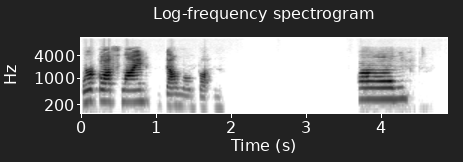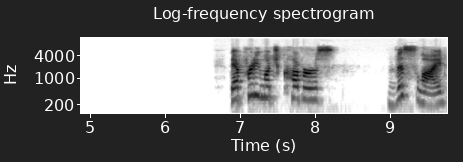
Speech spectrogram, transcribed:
Work Offline, Download button. Um, that pretty much covers this slide.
